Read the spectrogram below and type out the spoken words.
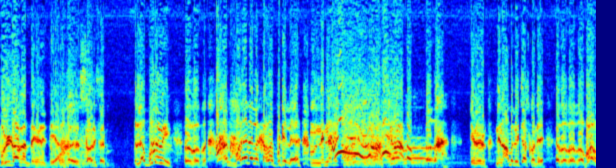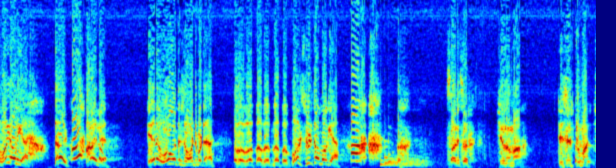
ಬುಲ್ಡಾಗ್ ಅಂತ ಹೇಳಿದ್ದೀಯ? ಸಾರಿ ಸರ್ ಇಲ್ಲ ಬುಡವಿ. ನಾನು ಮನೆಯದೆಲ್ಲ ಕಳ್ದಾಕ್ಬಿಟ್ಟಿಲ್ಲ ನಿನ್ನ ಇರು ಇರು, ನೀನ್ ಆಮೇಲೆ ವಿಚಾರಿಸ್ಕೊಂಡೆ. ಹೋಗಿ ಅವನಿಗೆ. ಏನೋ ಹೋಗುವಂತ ತಕ್ಷಣ ಹೊಂಟ್ಬಿಟ್ಟ. ಹೋಗಿ ಸ್ವೀಟ್ ಹೋಗ್ಯಾ? Sorry sir Shivarama this is too much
